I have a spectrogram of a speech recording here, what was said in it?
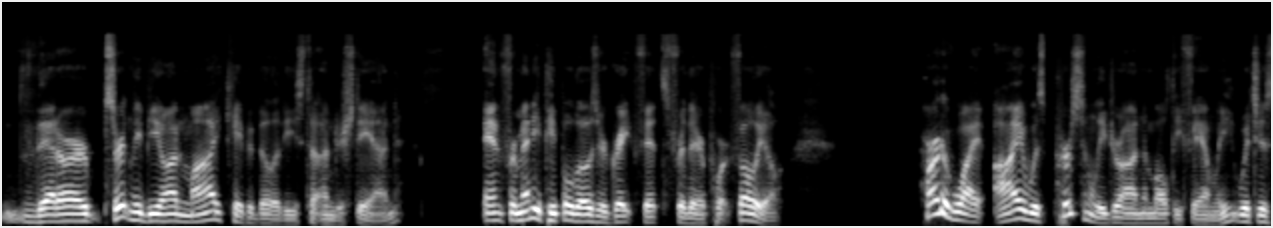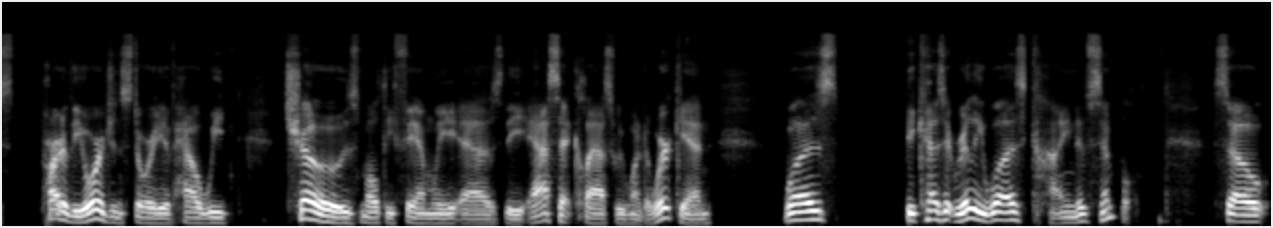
that are certainly beyond my capabilities to understand. And for many people, those are great fits for their portfolio. Part of why I was personally drawn to multifamily, which is part of the origin story of how we chose multifamily as the asset class we wanted to work in, was because it really was kind of simple. So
